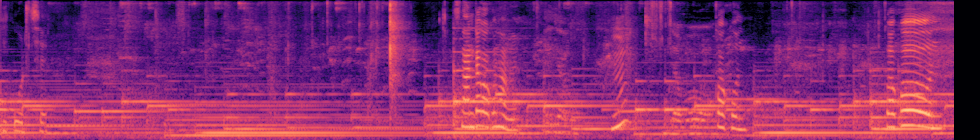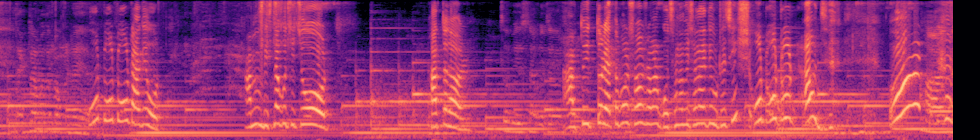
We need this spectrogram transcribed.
কি করছে। স্নানটা কখন হবে? যাব। আমি বিছনা করছি চোট। হাতটা ধর। আর তুই তোর এত বড় সাহস আমার গোছানো বিছানায় তুই উঠেছিস? ওট ওট ওট আউজ ওট। হ্যাঁ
